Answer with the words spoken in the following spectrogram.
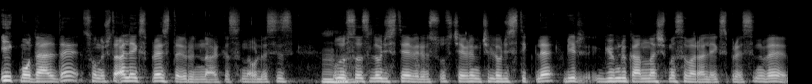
İlk modelde sonuçta AliExpress de ürünün arkasında. Orada siz uluslararası lojistiğe veriyorsunuz. Çevrim içi lojistikle bir gümrük anlaşması var AliExpress'in ve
